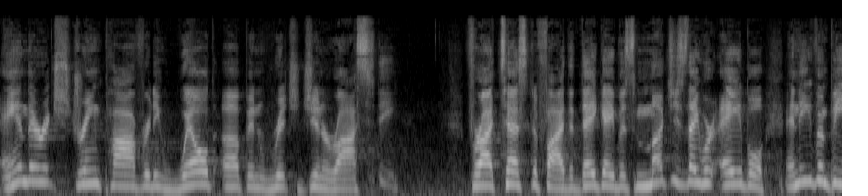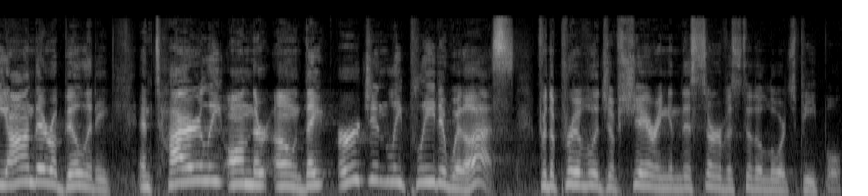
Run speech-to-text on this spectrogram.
and their extreme poverty welled up in rich generosity. For I testify that they gave as much as they were able and even beyond their ability, entirely on their own. They urgently pleaded with us for the privilege of sharing in this service to the Lord's people.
